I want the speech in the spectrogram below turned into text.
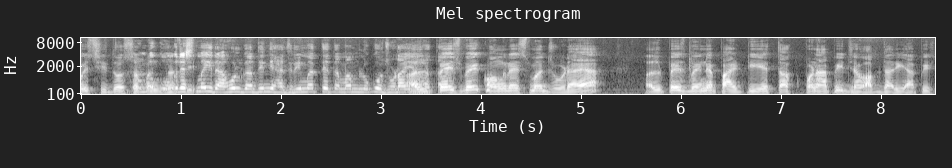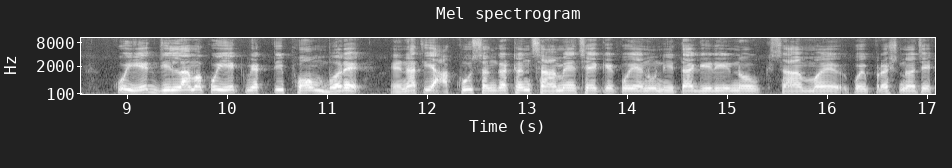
કોઈ સીધો સંબંધ નથી. કોંગ્રેસમાં રાહુલ ગાંધીની હાજરીમાં તે તમામ લોકો જોડાયા હતા. અલ્પેશભાઈ કોંગ્રેસમાં જોડાયા. અલ્પેશભાઈને પાર્ટીએ તક પણ આપી જવાબદારી આપી. કોઈ એક જિલ્લામાં કોઈ એક વ્યક્તિ ફોર્મ ભરે એનાથી આખું સંગઠન સામે છે કે કોઈ એનું નેતાગીરીનો સામે કોઈ પ્રશ્ન છે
